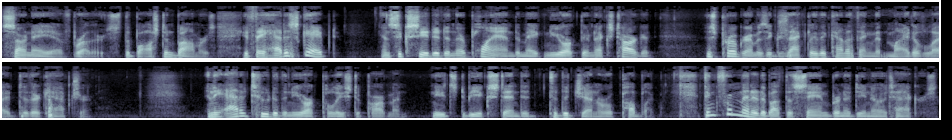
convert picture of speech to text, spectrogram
Tsarnaev brothers, the Boston bombers. If they had escaped and succeeded in their plan to make New York their next target, this program is exactly the kind of thing that might have led to their capture. And the attitude of the New York Police Department needs to be extended to the general public. Think for a minute about the San Bernardino attackers.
